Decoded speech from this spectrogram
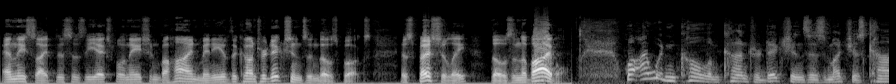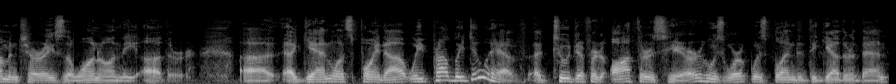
and they cite this as the explanation behind many of the contradictions in those books, especially those in the Bible. Well, I wouldn't call them contradictions as much as commentaries the one on the other. Uh, again, let's point out we probably do have uh, two different authors here whose work was blended together then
